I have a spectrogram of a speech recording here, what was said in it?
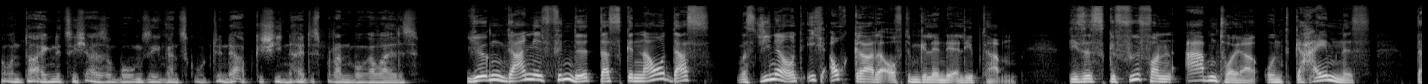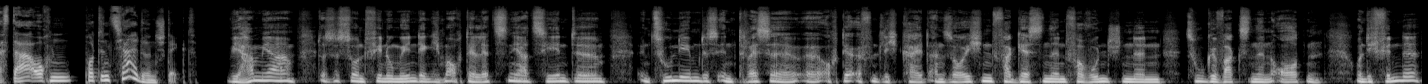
Und da eignet sich also Bogensee ganz gut in der Abgeschiedenheit des Brandenburger Waldes. Jürgen Daniel findet, dass genau das, was Gina und ich auch gerade auf dem Gelände erlebt haben, dieses Gefühl von Abenteuer und Geheimnis, dass da auch ein Potenzial drin steckt. Wir haben ja, das ist so ein Phänomen, denke ich mal, auch der letzten Jahrzehnte, ein zunehmendes Interesse äh, auch der Öffentlichkeit an solchen vergessenen, verwunschenen, zugewachsenen Orten. Und ich finde,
